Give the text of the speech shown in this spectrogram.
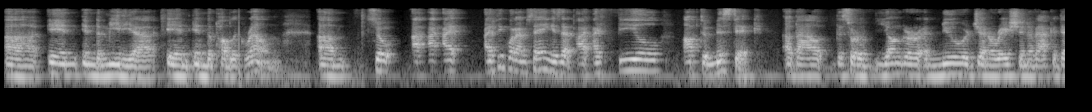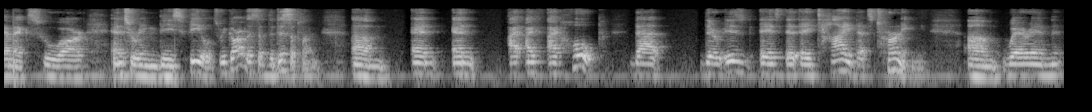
uh, in in the media, in in the public realm. Um, so I, I I think what I'm saying is that I, I feel optimistic about the sort of younger and newer generation of academics who are entering these fields, regardless of the discipline. Um, and and I, I, I, hope that there is a, a tide that's turning, um, wherein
